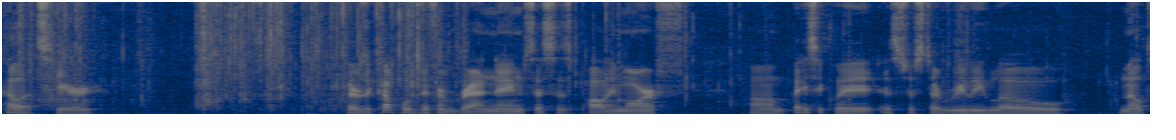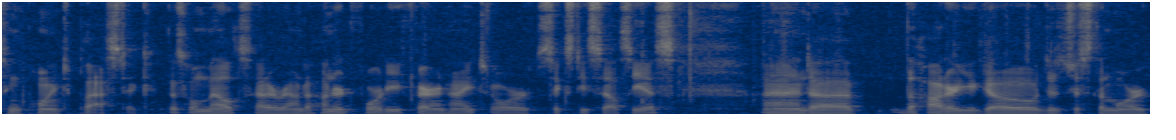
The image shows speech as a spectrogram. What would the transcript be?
pellets here. There's a couple different brand names. This is Polymorph. Um, basically, it's just a really low melting point plastic. This will melt at around 140 Fahrenheit or 60 Celsius. And uh, the hotter you go, just the more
